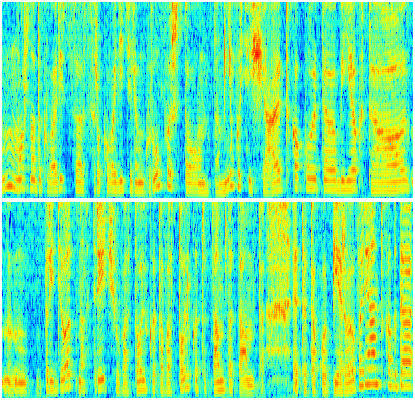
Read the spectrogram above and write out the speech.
можно договориться с руководителем группы, что он там не посещает какой-то объект, а придет навстречу во столько-то, во столько-то, там-то, там-то. Это такой первый вариант, когда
